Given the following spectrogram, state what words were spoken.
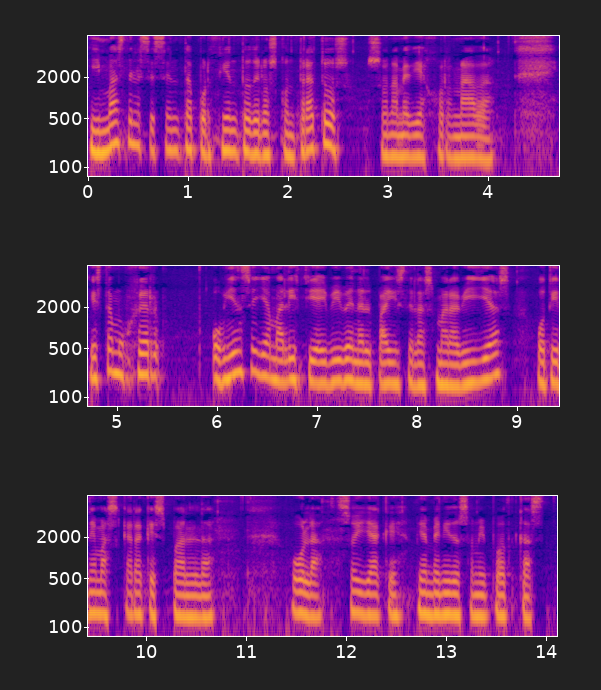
y más del 60% de los contratos son a media jornada. Esta mujer o bien se llama Alicia y vive en el país de las maravillas o tiene más cara que espalda. Hola, soy Yaque. Bienvenidos a mi podcast.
